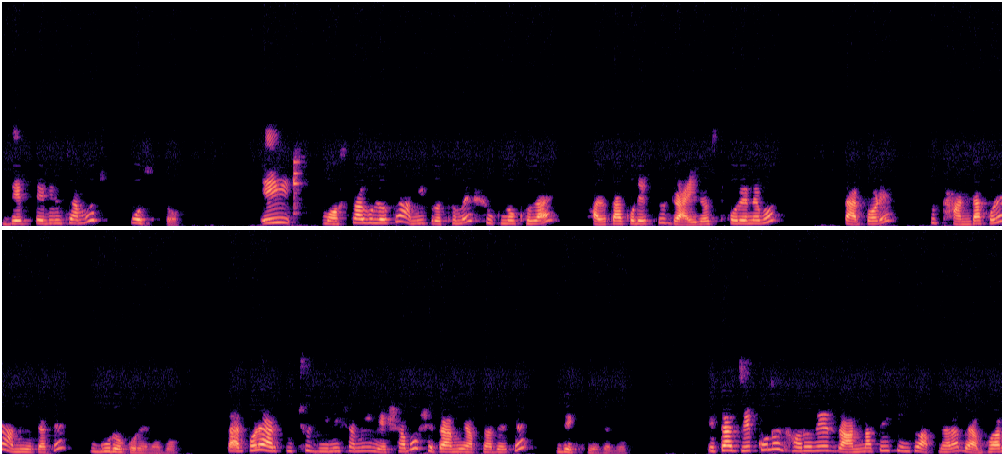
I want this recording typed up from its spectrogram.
দেড় টেবিল চামচ পোস্ত। এই মশলাগুলোকে আমি প্রথমে শুকনো খোলায় হালকা করে একটু ড্রাই রোস্ট করে নেব, তারপরে একটু ঠান্ডা করে আমি এটাকে গুঁড়ো করে নেব। তারপরে আর কিছু জিনিস আমি মেশাবো, সেটা আমি আপনাদেরকে দেখিয়ে দেব। এটা যে কোনো ধরনের রান্নাতেই কিন্তু আপনারা ব্যবহার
